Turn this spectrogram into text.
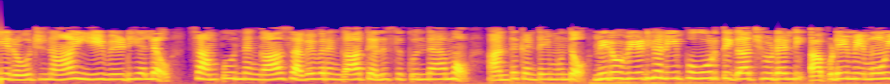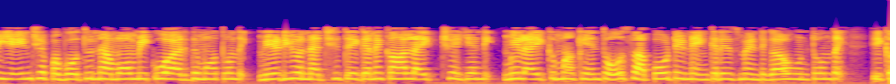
ఈ రోజున ఈ వీడియోలో సంపూర్ణంగా సవివరంగా తెలుసుకుందాము. అంతకంటే ముందు మీరు వీడియోని పూర్తిగా చూడండి. అప్పుడే మేము ఏం చెప్పబోతున్నామో మీకు అర్థమవుతుంది. వీడియో నచ్చితే గనక లైక్ చెయ్యండి. మీ లైక్ మాకెంతో సపోర్ట్ అండ్ ఎంకరేజ్మెంట్గా ఉంటుంది. ఇక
